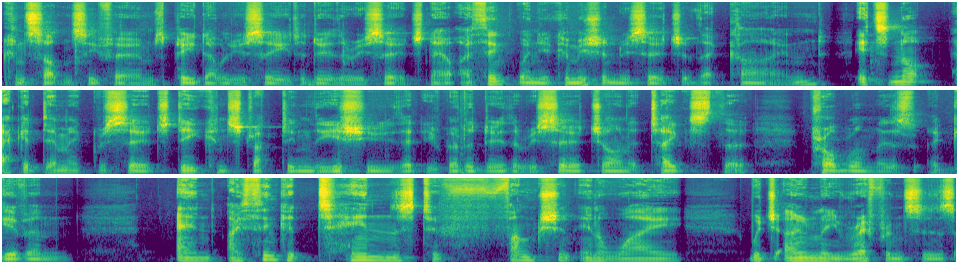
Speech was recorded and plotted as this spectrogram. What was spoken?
consultancy firms, PwC, to do the research. Now, I think when you commission research of that kind, it's not academic research deconstructing the issue that you've got to do the research on. It takes the problem as a given. And I think it tends to function in a way which only references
